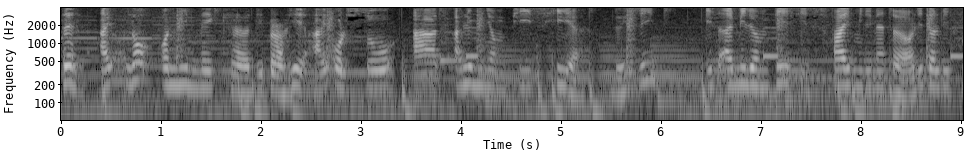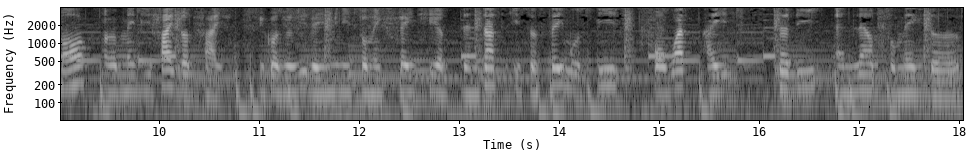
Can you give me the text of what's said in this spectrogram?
Then I not only make uh, deeper here I also add aluminium piece here. Do you see? This aluminium piece is 5 millimeter, a little bit more, uh, maybe 5.5 because you see they need to make plate here. Then that is a famous piece for what I study and learn to make the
